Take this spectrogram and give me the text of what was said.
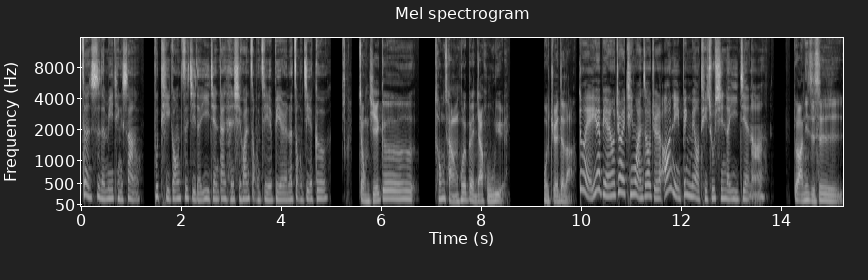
正式的 meeting 上不提供自己的意见，但很喜欢总结别人的总结歌。总结歌通常会被人家忽略，我觉得啦，对，因为别人就会听完之后觉得，哦，你并没有提出新的意见啊。对啊、你只是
